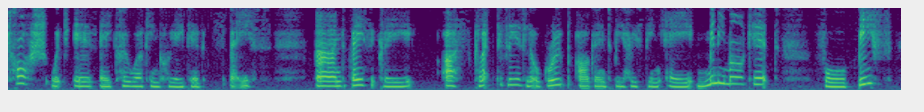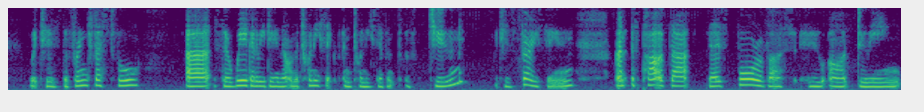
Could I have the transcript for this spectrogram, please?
Tosh, which is a co-working creative space. And basically us collectively as a little group are going to be hosting a mini market for BEAF, which is the Fringe Festival. Uh, so we're going to be doing that on the 26th and 27th of June, which is very soon. And as part of that, there's four of us who are doing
